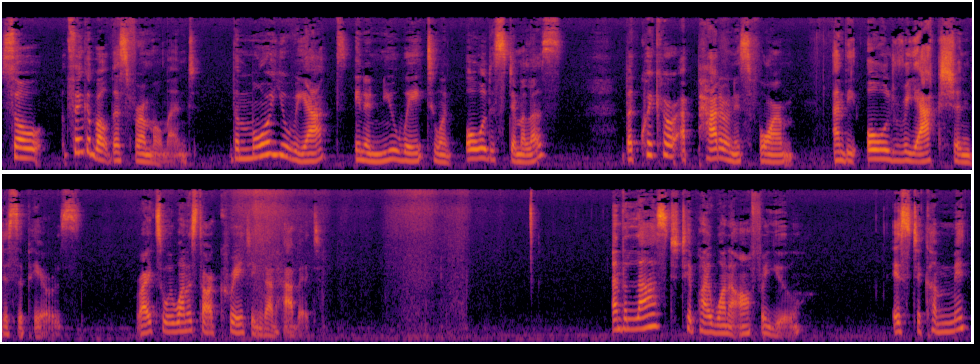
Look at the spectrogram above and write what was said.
So think about this for a moment. The more you react in a new way to an old stimulus, the quicker a pattern is formed and the old reaction disappears. Right? So we want to start creating that habit. And the last tip I want to offer you is to commit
